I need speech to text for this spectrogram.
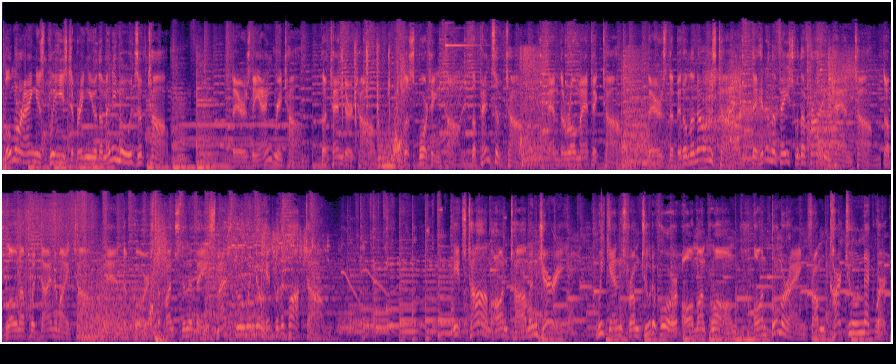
Boomerang is pleased to bring you the many moods of Tom. There's the angry Tom, the tender Tom, the sporting Tom, the pensive Tom, and the romantic Tom. There's the bit on the nose Tom, the hit in the face with a frying pan Tom, the blown up with dynamite Tom, and of course, the punched in the face, smashed through a window hit with a clock Tom. It's Tom on Tom and Jerry. Weekends from 2 to 4 all month long on Boomerang from Cartoon Network.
